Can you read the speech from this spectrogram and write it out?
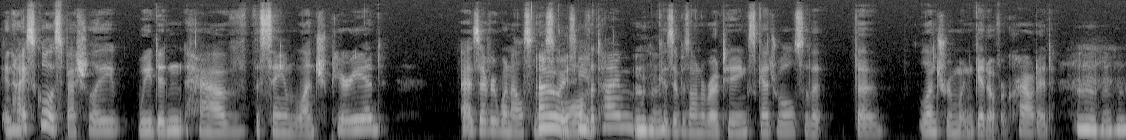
in high school especially, we didn't have the same lunch period as everyone else in the Oh, school all the time because it was on a rotating schedule so that the lunchroom wouldn't get overcrowded. Mm-hmm.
